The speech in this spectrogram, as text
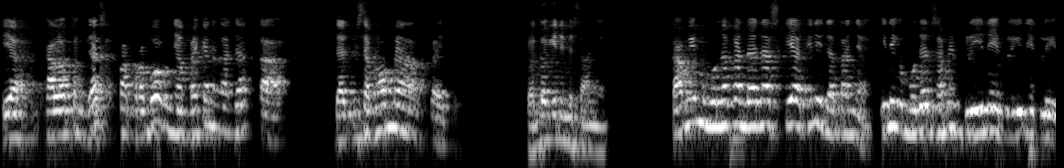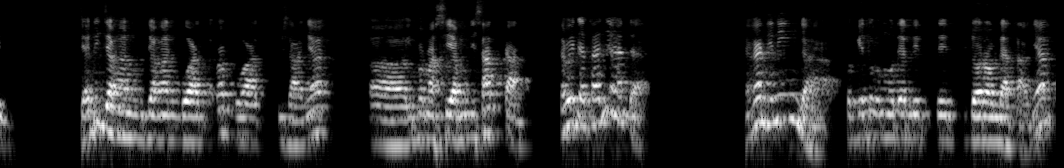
Ya, kalau tegas Pak Prabowo menyampaikan dengan data dan bisa ngomel setelah itu. Contoh gini misalnya, kami menggunakan dana sekian, ini datanya. Ini kemudian kami beli ini, beli ini, beli ini. Jadi jangan jangan buat apa buat misalnya uh, informasi yang menyesatkan, tapi datanya ada. Ya kan ini enggak. Begitu kemudian didorong datanya,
